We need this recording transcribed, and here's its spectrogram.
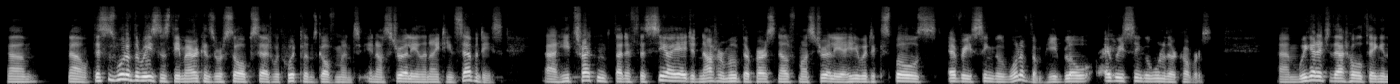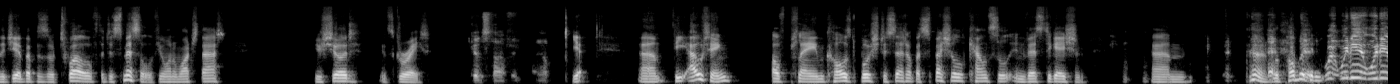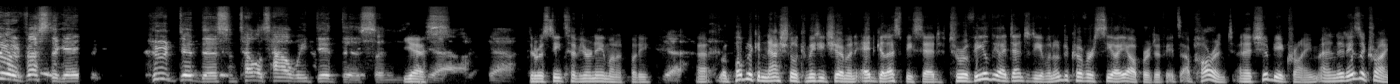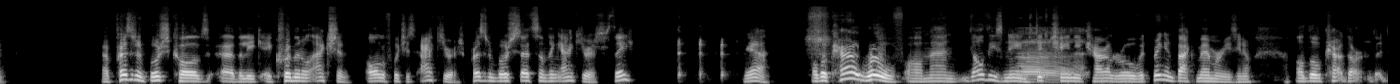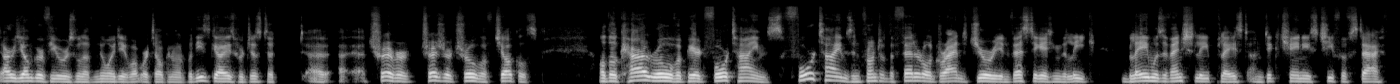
Um, now, this is one of the reasons the Americans were so upset with Whitlam's government in Australia in the 1970s. Uh, he threatened that if the CIA did not remove their personnel from Australia, he would expose every single one of them. He'd blow every single one of their covers. Um, we get into that whole thing in the Jib episode 12, the dismissal. If you want to watch that, you should. It's great. Good stuff. Yep. Um, the outing of Plame caused Bush to set up a special counsel investigation. Um, Republican. we, we need we need to investigate who did this and tell us how we did this. And Yes. yeah, yeah. The receipts have your name on it, buddy. Yeah. Uh, Republican National Committee Chairman Ed Gillespie said, To reveal the identity of an undercover CIA operative, it's abhorrent and it should be a crime, and it is a crime. Uh, President Bush called uh, the leak a criminal action, all of which is accurate. President Bush said something accurate. See? yeah. Although Karl Rove, oh man, all these names, Dick Cheney, Karl Rove, it bringing back memories, you know. Although Car- our, our younger viewers will have no idea what we're talking about, but these guys were just a, a, a treasure, treasure trove of chuckles. Although Karl Rove appeared four times, four times in front of the federal grand jury investigating the leak, blame was eventually placed on Dick Cheney's chief of staff,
